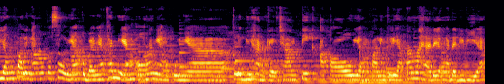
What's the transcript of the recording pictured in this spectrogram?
yang paling aku keselnya kebanyakan nih ya orang yang punya kelebihan kayak cantik atau yang paling kelihatan lah ada yang ada di dia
